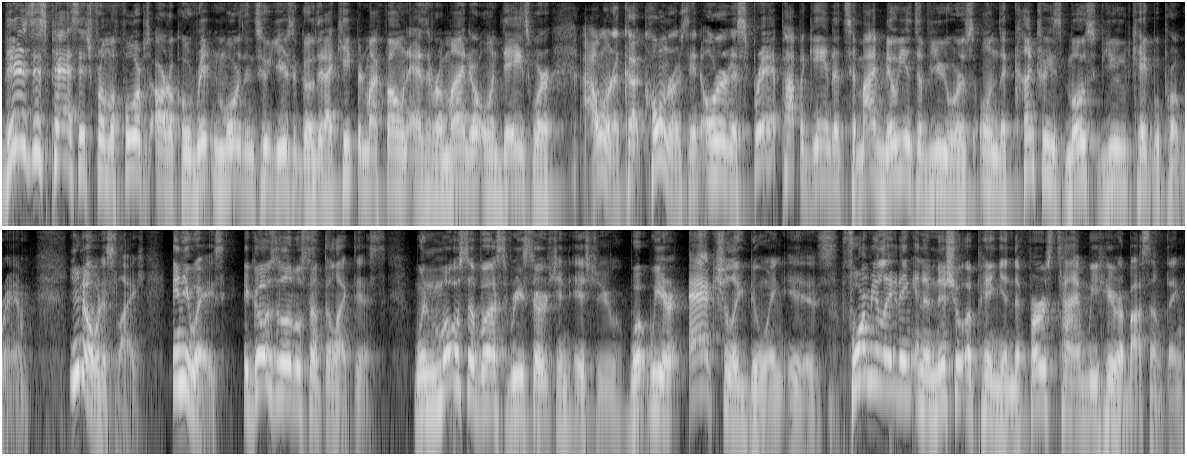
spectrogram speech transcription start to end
there's this passage from a Forbes article written more than two years ago that I keep in my phone as a reminder on days where I want to cut corners in order to spread propaganda to my millions of viewers on the country's most viewed cable program. You know what it's like. Anyways, it goes a little something like this. When most of us research an issue, what we are actually doing is formulating an initial opinion the first time we hear about something,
